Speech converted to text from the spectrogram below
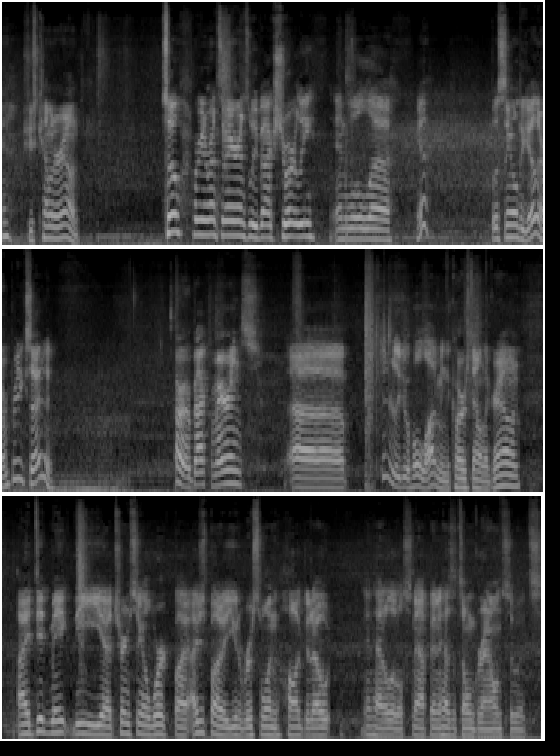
Yeah, she's coming around. So we're gonna run some errands. We'll be back shortly, and we'll uh, yeah, put this thing all together. I'm pretty excited. All right, we're back from errands. Uh, didn't really do a whole lot. I mean, the car's down on the ground. I did make the uh, turn signal work by I just bought a universal one, hogged it out, and had a little snap in. It has its own ground, so it's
